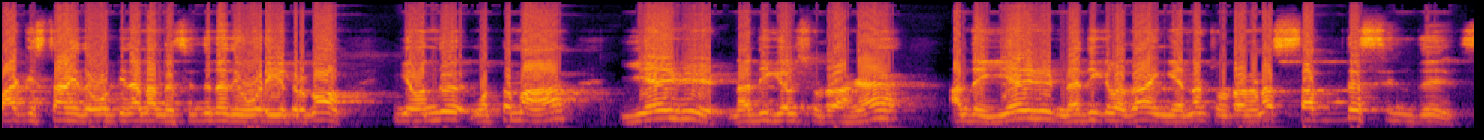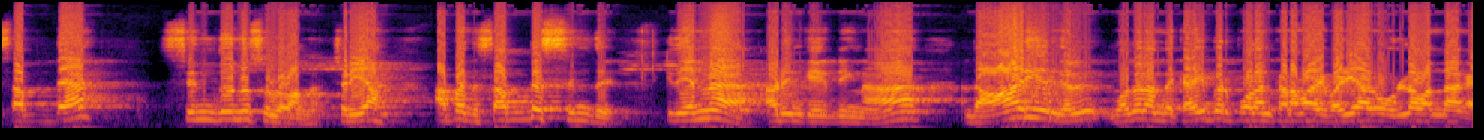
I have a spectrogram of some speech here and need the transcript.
பாகிஸ்தான் இதை ஒட்டி தானே அந்த சிந்து நதி ஓடிக்கிட்டு இருக்கோம் இங்க வந்து மொத்தமா ஏழு நதிகள் சொல்றாங்க. அந்த ஏழு நதிகளை தான் இங்க என்ன சொல்றாங்கன்னா சப்த சிந்து சப்த சிந்துன்னு சொல்லுவாங்க. சரியா? அப்ப இந்த சப்த சிந்து இது என்ன அப்படின்னு கேட்டீங்கன்னா அந்த ஆரியர்கள் முதல்ல அந்த கைபர் போலன் கணவாய் வழியாக உள்ள வந்தாங்க.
